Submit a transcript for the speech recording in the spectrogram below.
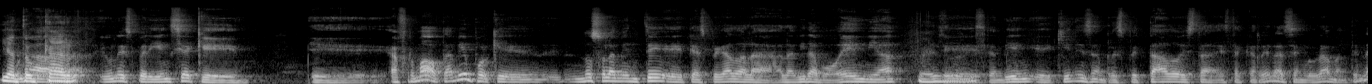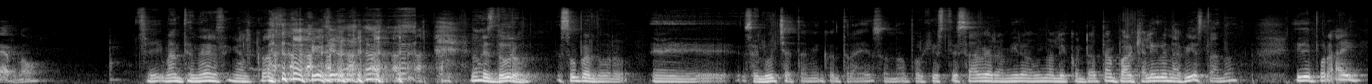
Y a Una- tocar. Una experiencia que eh, ha formado también, porque no solamente eh, te has pegado a la, a la vida bohemia, eh, también quienes han respetado esta, esta carrera se han logrado mantener, ¿no? Sí, mantenerse en alcohol. no, es duro, es súper duro. Eh, se lucha también contra eso, ¿no? Porque usted sabe, Ramiro, a uno le contratan para que alegre una fiesta, ¿no? Y de por ahí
